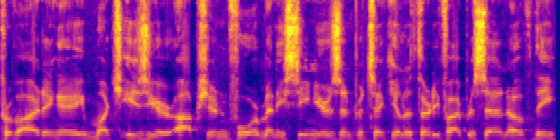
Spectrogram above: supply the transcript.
providing a much easier option for many seniors in particular. 35% of the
